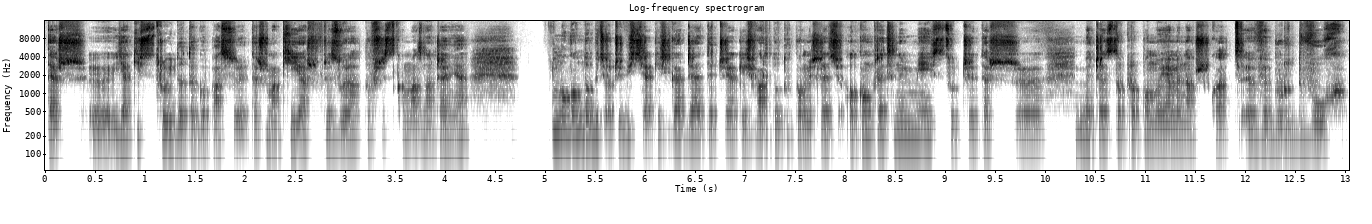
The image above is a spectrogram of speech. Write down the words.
też y, jaki strój do tego pasuje, też makijaż, fryzura, to wszystko ma znaczenie. Mogą to być oczywiście jakieś gadżety, czy jakieś warto tu pomyśleć o konkretnym miejscu, czy też y, my często proponujemy na przykład wybór dwóch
